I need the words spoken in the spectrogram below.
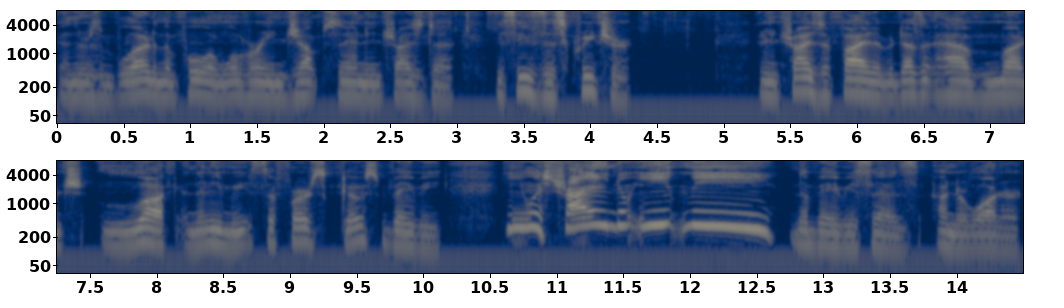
And there's blood in the pool, and Wolverine jumps in and he tries to. He sees this creature, and he tries to fight it, but doesn't have much luck. And then he meets the first ghost baby. He was trying to eat me, the baby says underwater,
